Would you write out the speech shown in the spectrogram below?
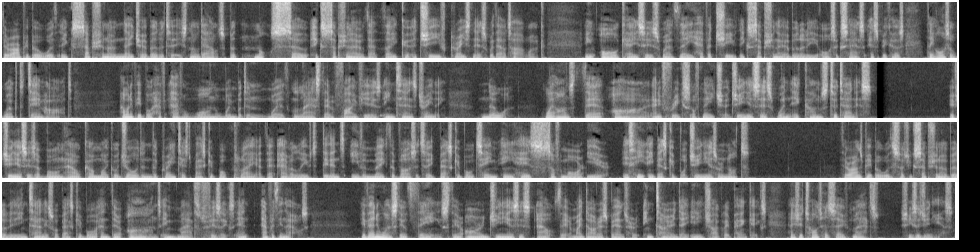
There are people with exceptional nature abilities, no doubt, but not so exceptional that they could achieve greatness without hard work. In all cases where they have achieved exceptional ability or success, it's because they also worked damn hard. How many people have ever won Wimbledon with less than five years intense training? No one. Why aren't there are any freaks of nature, geniuses when it comes to tennis? If geniuses are born, how come Michael Jordan, the greatest basketball player that ever lived, didn't even make the varsity basketball team in his sophomore year? Is he a basketball genius or not? There aren't people with such exceptional ability in tennis or basketball, and there aren't in maths, physics, and everything else. If anyone still thinks there are geniuses out there, my daughter spends her entire day eating chocolate pancakes, and she taught herself maths. She's a genius.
